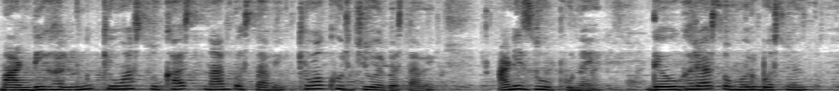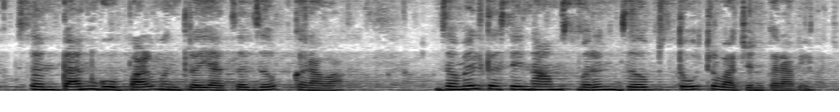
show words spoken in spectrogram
मांडी घालून किंवा सुखासनात बसावे किंवा खुर्चीवर बसावे आणि झोपू नये. देवघरासमोर बसून संतान गोपाळ मंत्र याचा जप करावा. जमेल तसे नामस्मरण जप स्तोत्र वाचन करावे.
